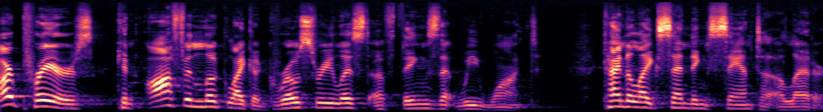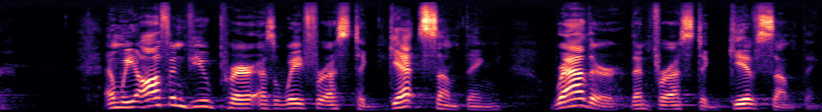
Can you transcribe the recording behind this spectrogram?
Our prayers can often look like a grocery list of things that we want, kind of like sending Santa a letter. And we often view prayer as a way for us to get something rather than for us to give something.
